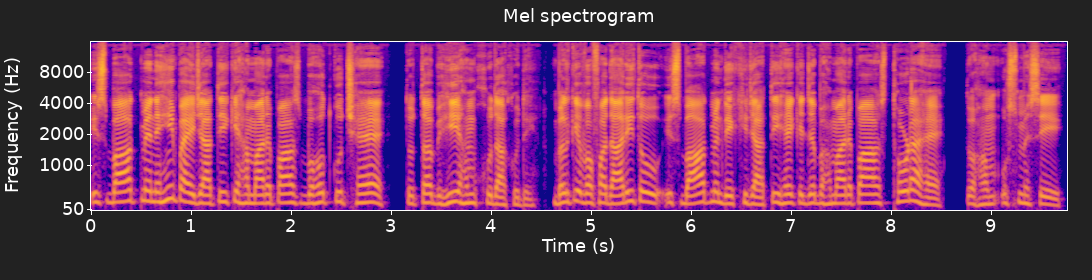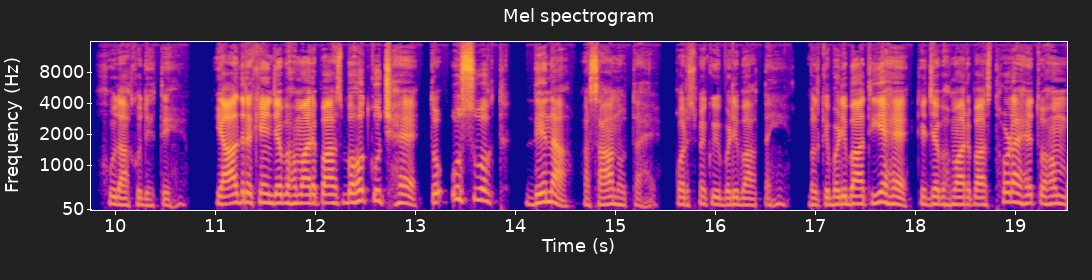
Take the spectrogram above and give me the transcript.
اس بات میں نہیں پائی جاتی کہ ہمارے پاس بہت کچھ ہے تو تب ہی ہم خدا کو دیں۔ بلکہ وفاداری تو اس بات میں دیکھی جاتی ہے کہ جب ہمارے پاس تھوڑا ہے تو ہم اس میں سے خدا کو دیتے ہیں۔ یاد رکھیں جب ہمارے پاس بہت کچھ ہے تو اس وقت دینا آسان ہوتا ہے اور اس میں کوئی بڑی بات نہیں۔ بلکہ بڑی بات یہ ہے کہ جب ہمارے پاس تھوڑا ہے تو ہم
